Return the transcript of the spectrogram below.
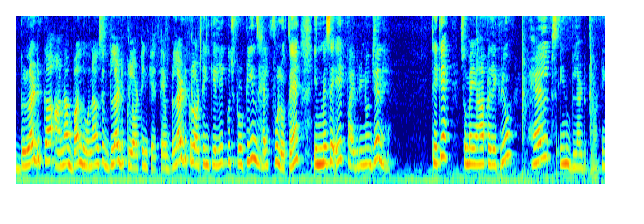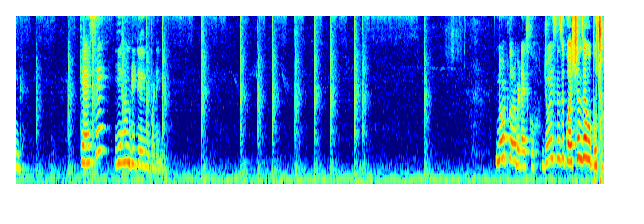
ब्लड का आना बंद होना उसे ब्लड क्लॉटिंग कहते हैं। ब्लड क्लॉटिंग के लिए कुछ प्रोटीन्स हेल्पफुल होते हैं। इनमें से एक फाइब्रिनोजेन है। ठीक है? सो मैं यहाँ पर लिख रही हूँ हेल्प्स इन ब्लड क्लॉटिंग कैसे? ये हम डिटेल में पढ़ेंगे। नोट करो बेटा इसको। जो इसमें से क्वेश्चंस है, वो पूछो।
